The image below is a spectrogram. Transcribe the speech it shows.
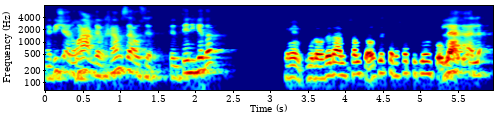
مفيش أنواع غير 5 أو 6 فهمتني كده؟ تمام. ولو زاد عن خمسة أو ستة بحط اثنين فوق بعض. لا لا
